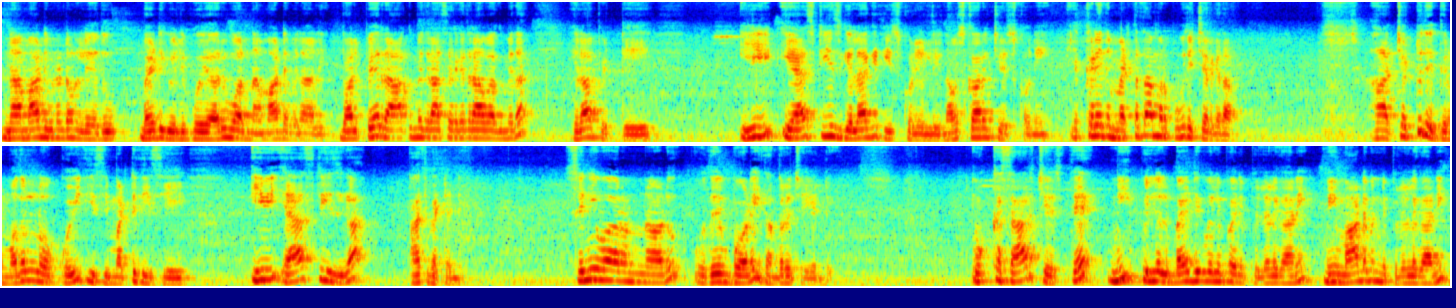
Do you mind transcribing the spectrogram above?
నా మాట వినడం లేదు. బయటికి వెళ్ళిపోయారు. వాళ్ళు నా మాట వినాలి. వాళ్ళ పేరు రాకు మీద రాశారు కదా రావాకు మీద ఇలా పెట్టి ఈ యాస్టీజ్కి ఇలాగే తీసుకొని వెళ్ళి నమస్కారం చేసుకొని ఎక్కడైతే మెట్టతామర పువ్వు తెచ్చారు కదా ఆ చెట్టు దగ్గర మొదల్లో గొయ్యి తీసి మట్టి తీసి ఇవి యాస్టీజ్గా పాతి పెట్టండి శనివారం నాడు ఉదయం పూట ఇది అందరూ చేయండి. ఒక్కసారి చేస్తే మీ పిల్లలు బయటికి వెళ్ళిపోయిన పిల్లలు కానీ మీ మాట విన్న పిల్లలు కానీ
